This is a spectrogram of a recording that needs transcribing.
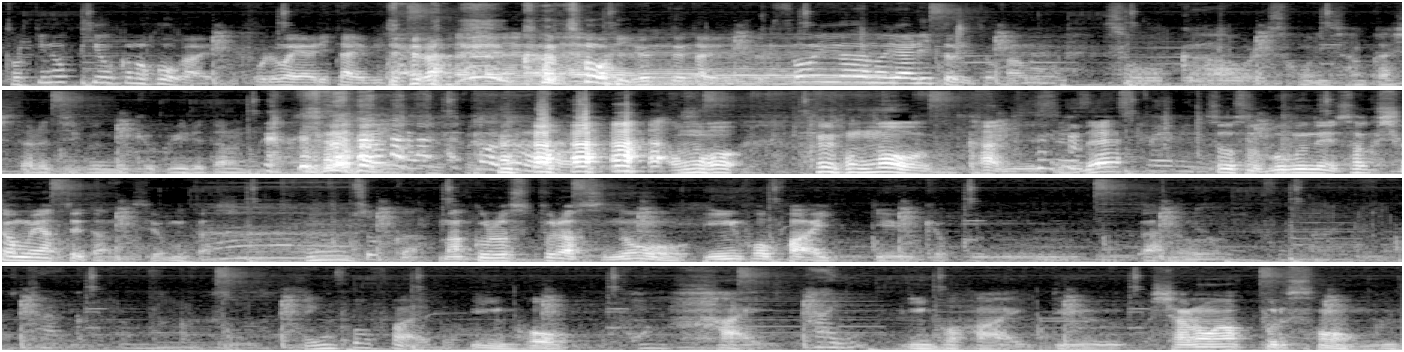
時の記憶の方が俺はやりたいみたいな ことを言ってたりしてそういうあのやり取りとかも。そうか俺そこに参加したら自分の曲入れたのに まあ思う思う感じですよね。そうそう僕ね作詞家もやってたんですよ昔。うんそっか。マクロスプラスの「 Info High」っていう曲あのインフォファイインフォハイ。インフォハイっていうシャロンアップルソン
